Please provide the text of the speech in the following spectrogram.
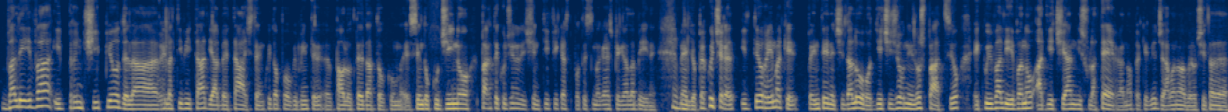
valeva il principio della relatività di Albert Einstein. Qui dopo ovviamente eh, Paolo te dato come essendo cugino, parte cugino di scientifica, potresti magari spiegarla bene mm-hmm. meglio. Per cui c'era il teorema che per intenderci da loro dieci giorni nello spazio equivalevano a dieci anni sulla Terra, no? perché viaggiavano a velocità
